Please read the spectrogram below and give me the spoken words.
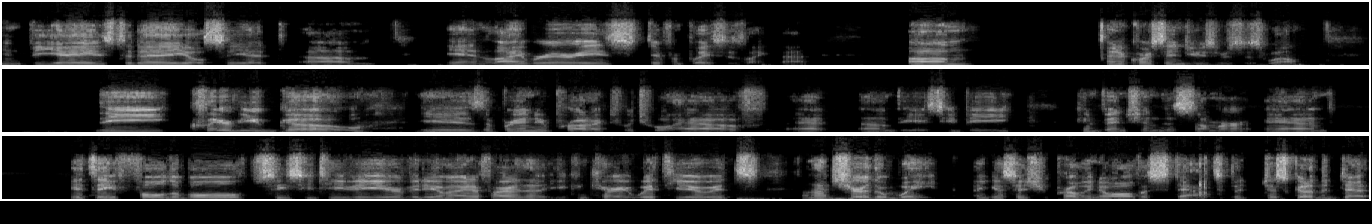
in VAs today. You'll see it um, in libraries, different places like that. Um, and of course end users as well. The Clearview Go is a brand new product which we'll have at um, the ACB convention this summer. And it's a foldable CCTV or video magnifier that you can carry with you. It's, I'm not sure the weight. I guess I should probably know all the stats, but just go to the,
